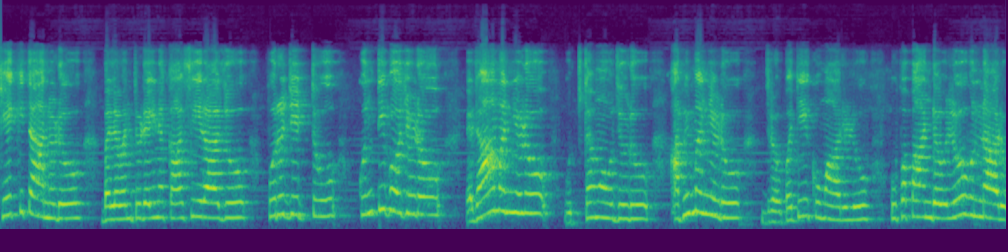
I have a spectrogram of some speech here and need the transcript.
చేకితానుడు బలవంతుడైన కాశీరాజు పురుజిత్తు కుంతిభోజుడు యథామన్యుడు ఉత్తమౌజుడు అభిమన్యుడు ద్రౌపదీ కుమారులు ఉప పాండవులు ఉన్నారు.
